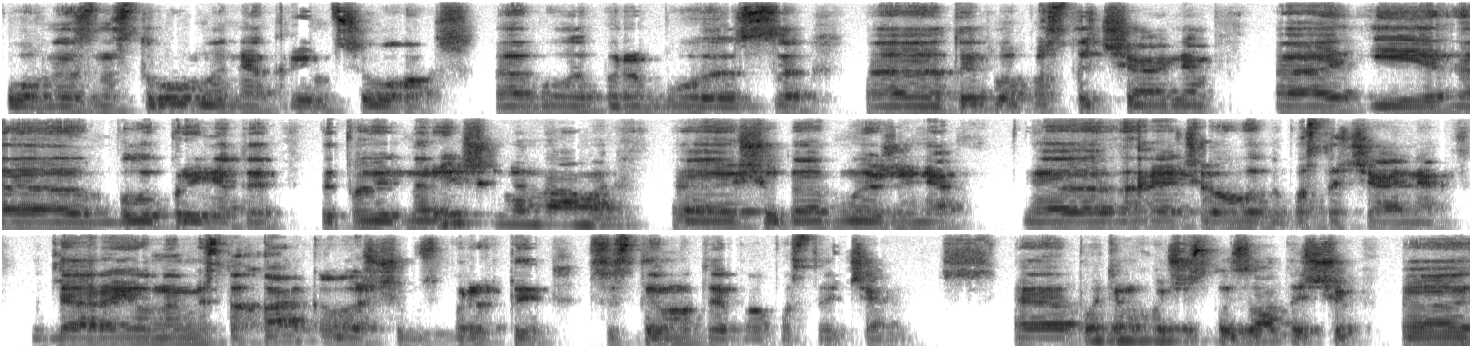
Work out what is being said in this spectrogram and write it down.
повне знеструмлення. Крім цього, е, були перебої з е, теплопостачанням. е, І е, були прийняті відповідне рішення нами е, щодо обмеження е, гарячого водопостачання для району міста Харкова, щоб зберегти систему теплопостачання. Е, Потім хочу сказати, що е,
